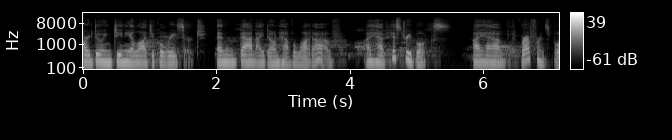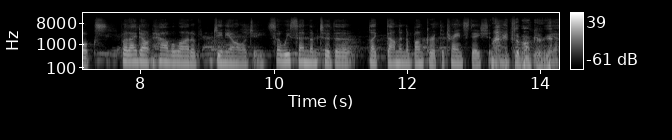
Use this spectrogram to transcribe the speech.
are doing genealogical research, and that I don't have a lot of. I have history books, I have reference books, but I don't have a lot of genealogy. So we send them to the like down in the bunker at the train station. Right, the bunker. Yeah.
